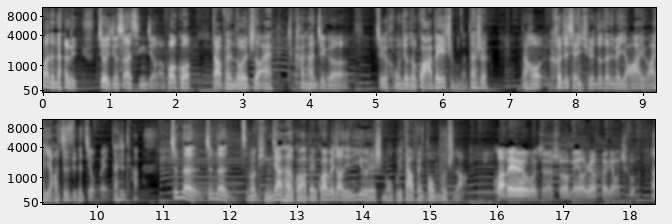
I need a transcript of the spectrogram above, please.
放在那里就已经算醒酒了。包括大部分人都会知道，哎，去看看这个这个红酒的挂杯什么的，但是。然后喝之前，一群人都在那边摇啊摇啊摇自己的酒杯，但是他真的真的怎么评价他的挂杯？挂杯到底意味着什么？我估计大部分人都不知道。挂杯我只能说没有任何用处。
